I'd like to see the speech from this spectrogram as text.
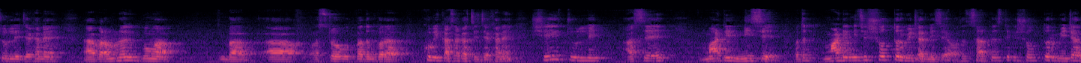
চুল্লি যেখানে পারমাণবিক বোমা বা অস্ত্র উৎপাদন করা খুবই কাছাকাছি যেখানে, সেই চুল্লি আছে মাটির নিচে, অর্থাৎ মাটির নিচে সত্তর মিটার নিচে, অর্থাৎ সারফেস থেকে সত্তর মিটার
